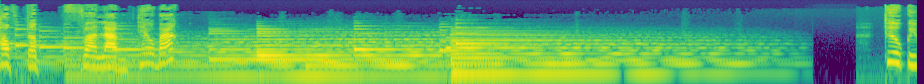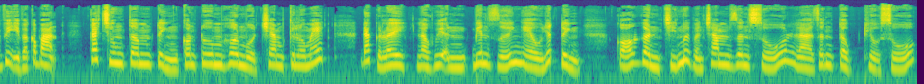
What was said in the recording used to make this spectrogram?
Học tập và làm theo bác. Thưa quý vị và các bạn, cách trung tâm tỉnh Con Tum hơn 100 km, Đắk Lây là huyện biên giới nghèo nhất tỉnh, có gần 90% dân số là dân tộc thiểu số,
